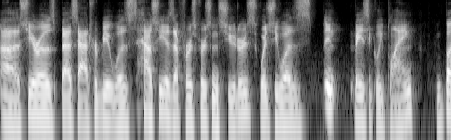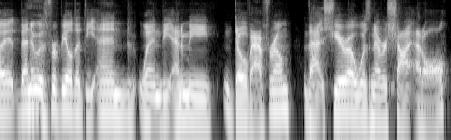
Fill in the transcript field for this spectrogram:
uh Shiro's best attribute was how she is at first person shooters which she was in, basically playing. But then it was revealed at the end when the enemy dove after him that Shiro was never shot at all,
